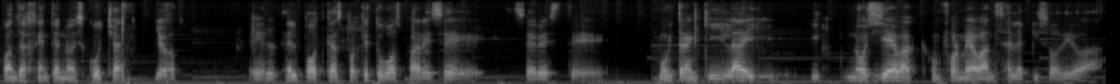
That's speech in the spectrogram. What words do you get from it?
¿Cuánta gente no escucha, yo, el, podcast porque tu voz parece ser este, muy tranquila y, nos lleva conforme avanza el episodio a,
